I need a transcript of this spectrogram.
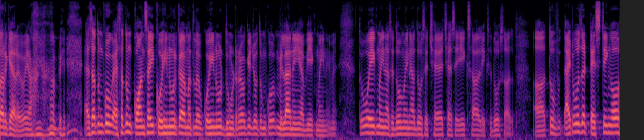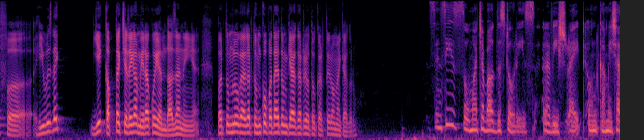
कर क्या रहे हो यहाँ यहाँ पे? ऐसा तुमको, ऐसा तुम कौन सा ही कोहिनूर का मतलब कोहिनूर ढूंढ रहे हो कि जो तुमको मिला नहीं अभी एक महीने में? तो वो एक महीना से दो महीना, दो से छः छः से एक साल, एक से दो साल। तो that was a testing of he was like ये कब तक चलेगा मेरा कोई अंदाज़ा नहीं है। पर तुम लोग अगर तुमको पता है तुम क्या कर रहे हो तो करते रहो मैं क्या करूँ? Since he is so much about the stories Ravish right उनका हमेशा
